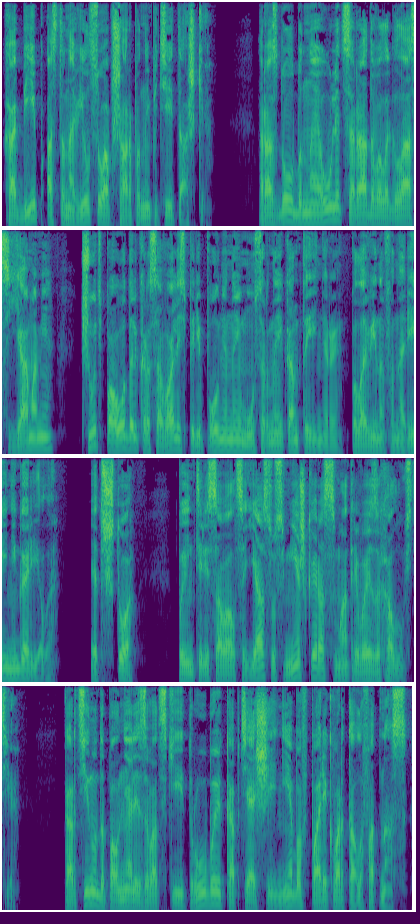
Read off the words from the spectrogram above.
Хабиб остановился у обшарпанной пятиэтажки. Раздолбанная улица радовала глаз ямами, чуть поодаль красовались переполненные мусорные контейнеры, половина фонарей не горела. «Это что?» — поинтересовался я с усмешкой, рассматривая захолустье. Картину дополняли заводские трубы, коптящее небо в паре кварталов от нас —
